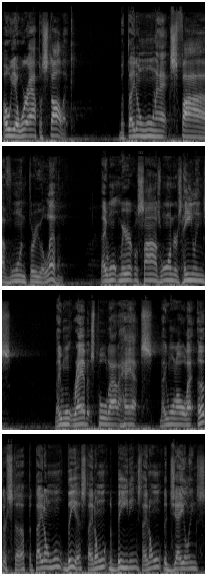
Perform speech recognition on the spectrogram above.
oh, yeah, we're apostolic. But they don't want Acts 5 1 through 11. They want miracle signs, wonders, healings. They want rabbits pulled out of hats. They want all that other stuff, but they don't want this. They don't want the beatings. They don't want the jailings.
